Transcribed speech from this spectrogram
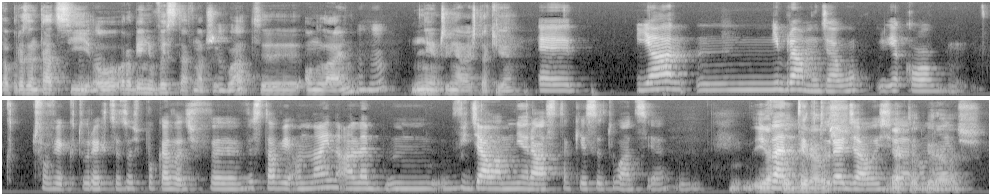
o prezentacji, Mhm. o robieniu wystaw na przykład yy, online. Mhm. Nie wiem, czy miałeś takie... Y, Ja mm, nie brałam udziału jako człowiek, który chce coś pokazać w wystawie online, ale mm, widziałam nieraz takie sytuacje. To Eventy, które działy się Jak to online. odbierałaś?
